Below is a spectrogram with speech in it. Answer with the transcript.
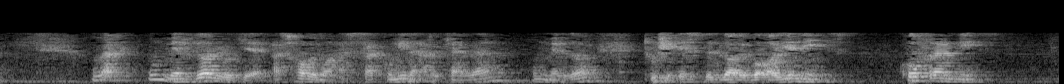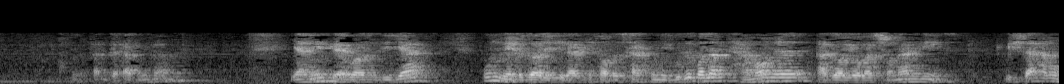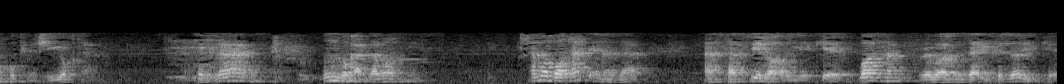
اون وقت اون مقداری رو که اصحاب ما از سکونی نقل کردن اون مقدار توش استدلال با آیه نیست. کفرم نیست. دقت می‌کنم یعنی به عبارت دیگر اون مقداری که در کتاب سکونی بوده بازم تمام قضایی و سنن نیست. بیشتر همون حکمشه یختر فکرن اون مقدمات نیست. اما با قطع نظر از تطبیق آیه که باز هم روایت ضعیفه داریم که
